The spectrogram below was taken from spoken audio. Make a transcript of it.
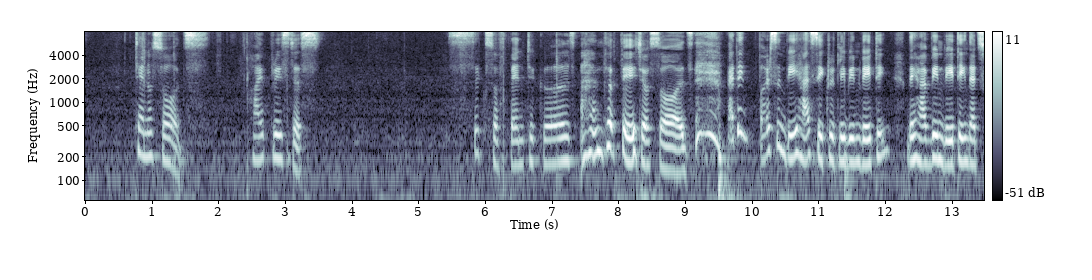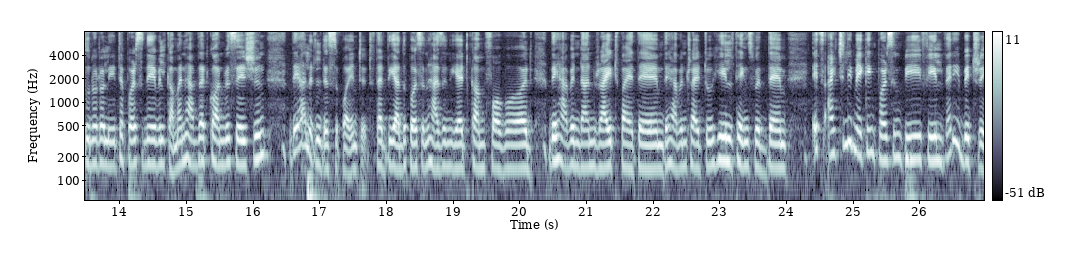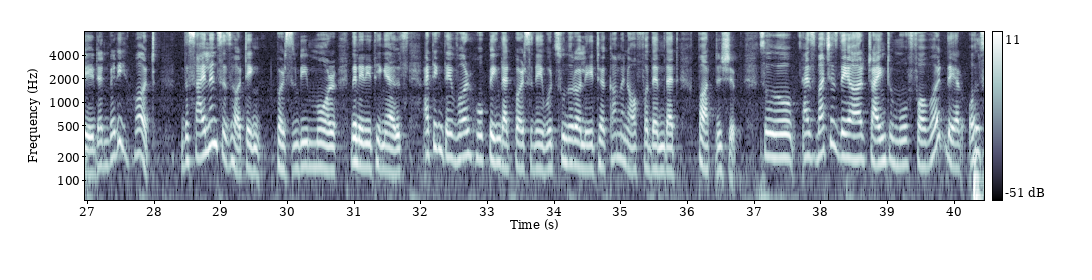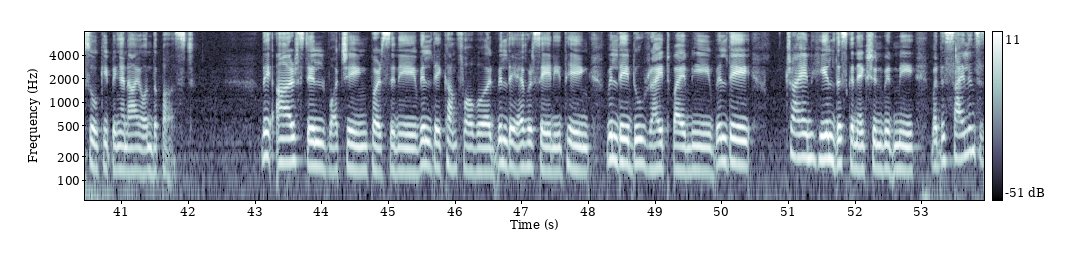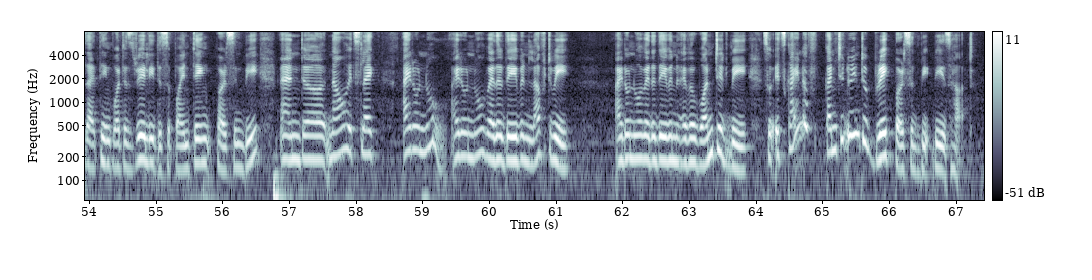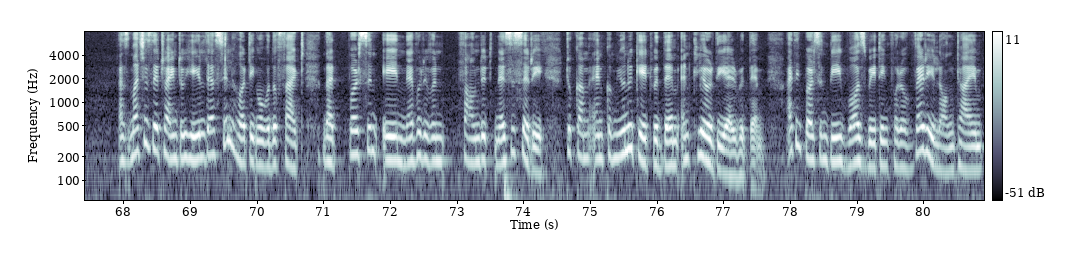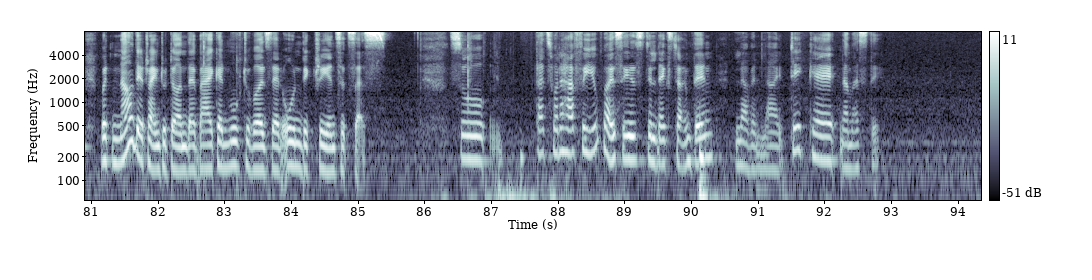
Ten of Swords, High Priestess, Six of Pentacles, and the Page of Swords. I think person B has secretly been waiting. They have been waiting that sooner or later person A will come and have that conversation. They are a little disappointed that the other person hasn't yet come forward. They haven't done right by them. They haven't tried to heal things with them. It's actually making person B feel very betrayed and very hurt. The silence is hurting person B more than anything else. I think they were hoping that person A would sooner or later come and offer them that partnership. So, as much as they are trying to move forward, they are also keeping an eye on the past. They are still watching person A. Will they come forward? Will they ever say anything? Will they do right by me? Will they try and heal this connection with me. But the silence is, I think, what is really disappointing person B. And uh, now it's like, I don't know. I don't know whether they even loved me. I don't know whether they even ever wanted me. So it's kind of continuing to break person B's heart. As much as they're trying to heal, they're still hurting over the fact that person A never even found it necessary to come and communicate with them and clear the air with them. I think person B was waiting for a very long time, but now they're trying to turn their back and move towards their own victory and success. So that's what I have for you, Pisces. Till next time, then, love and light. Take care. Namaste.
